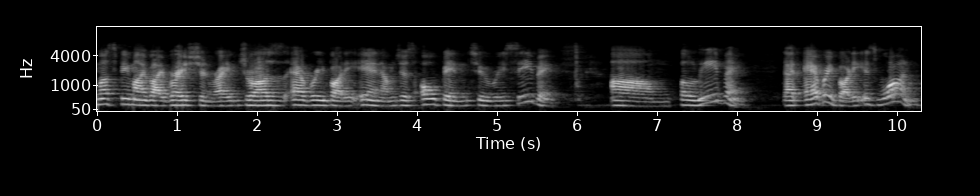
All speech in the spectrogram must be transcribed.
must be my vibration, right? Draws everybody in. I'm just open to receiving, um, believing that everybody is one.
